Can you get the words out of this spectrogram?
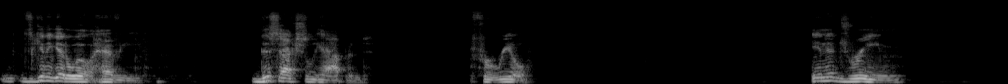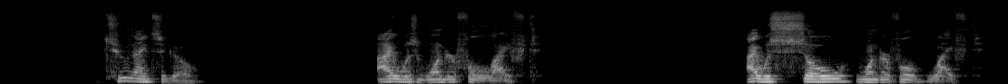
it's going to get a little heavy. This actually happened for real. In a dream two nights ago, I was wonderful lifed. I was so wonderful lifed.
